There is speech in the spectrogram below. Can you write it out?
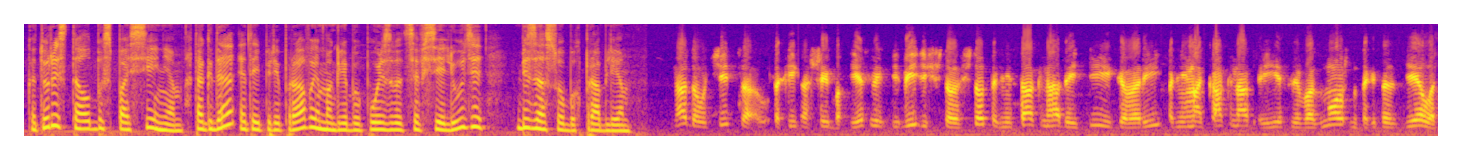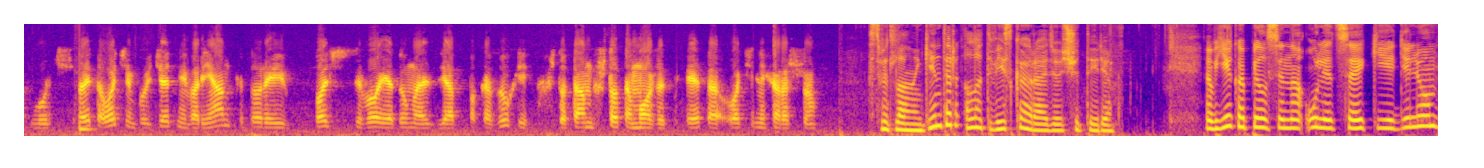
который стал бы спасением. Тогда этой переправой могли бы пользоваться все люди без особых проблем надо учиться таких ошибок. Если ты видишь, что что-то не так, надо идти и говорить, понимать, как надо, и если возможно, тогда сделать лучше. Это очень бюджетный вариант, который больше всего, я думаю, для показухи, что там что-то может. Это очень нехорошо. Светлана Гинтер, Латвийское радио 4. В Екапилсе на улице Кеделю,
